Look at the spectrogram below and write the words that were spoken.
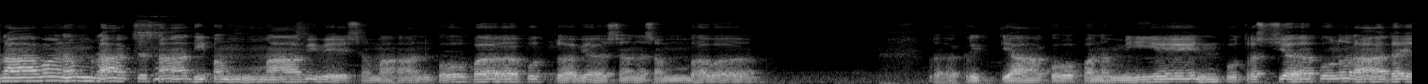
रावणं राक्षसाधिपम् आविवेश महान् कोपपुत्रव्यसनसम्भव। प्रकृत्या कोपनं ह्येन् पुत्रस्य पुनरादय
